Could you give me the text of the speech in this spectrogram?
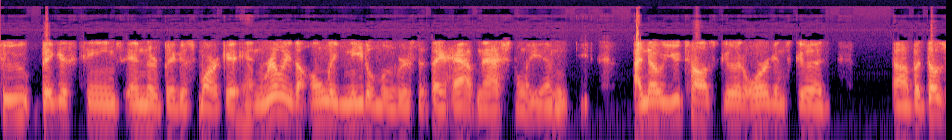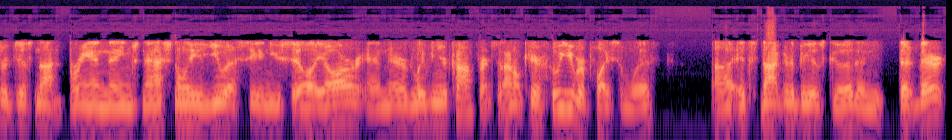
two biggest teams in their biggest market, and really the only needle movers that they have nationally. And I know Utah's good, Oregon's good. Uh, but those are just not brand names nationally. USC and UCLA are, and they're leaving your conference. And I don't care who you replace them with. Uh, it's not going to be as good. And they're, they're,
